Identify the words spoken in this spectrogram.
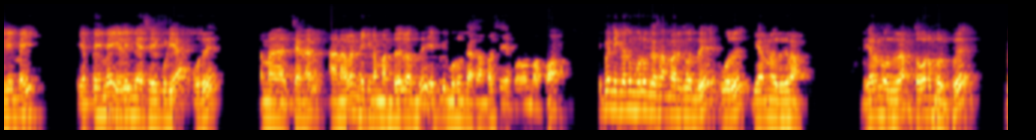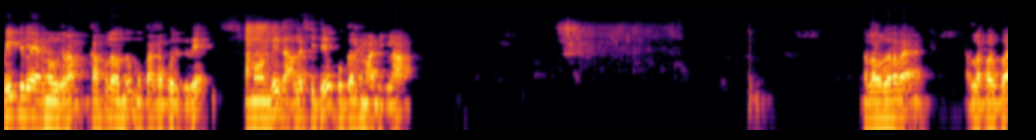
எளிமை எப்பயுமே எளிமையாக செய்யக்கூடிய ஒரு நம்ம சேனல் அதனால இன்னைக்கு நம்ம அந்த இதில் வந்து எப்படி முருங்கைக்காய் சாம்பார் செய்ய போகிறோம்னு பார்ப்போம். இப்போ இன்னைக்கு வந்து முருங்கைக்காய் சாம்பாருக்கு வந்து ஒரு இரநூறு கிராம். இரநூறு கிராம் துவரம் பருப்பு வெயிட்டில் இரநூறு கிராம். கப்பில் வந்து முக்கால் கப்பு இருக்குது. நம்ம வந்து இதை அலசிட்டு குக்கருக்கு மாற்றிக்கலாம் நல்லா ஒரு தடவை நல்லா பருப்பை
